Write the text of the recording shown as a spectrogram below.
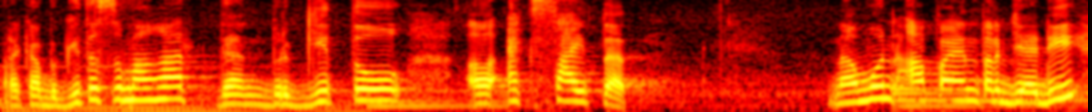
Mereka begitu semangat dan begitu uh, excited. Namun apa yang terjadi?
